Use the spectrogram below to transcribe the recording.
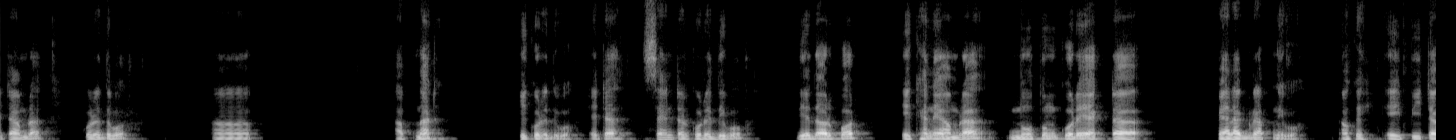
এটা আমরা করে দেব আপনার কি করে দিব? এটা সেন্টার করে দিব। দিয়ে দেওয়ার পর এখানে আমরা নতুন করে একটা প্যারাগ্রাফ নিব। ওকে? এই পিটা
